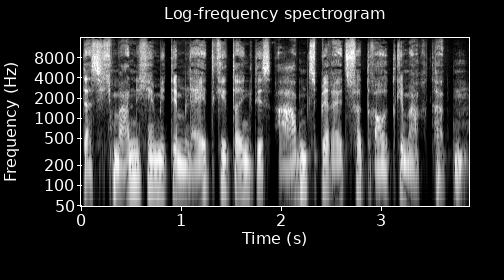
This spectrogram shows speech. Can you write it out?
dass sich manche mit dem Leitgetränk des Abends bereits vertraut gemacht hatten.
